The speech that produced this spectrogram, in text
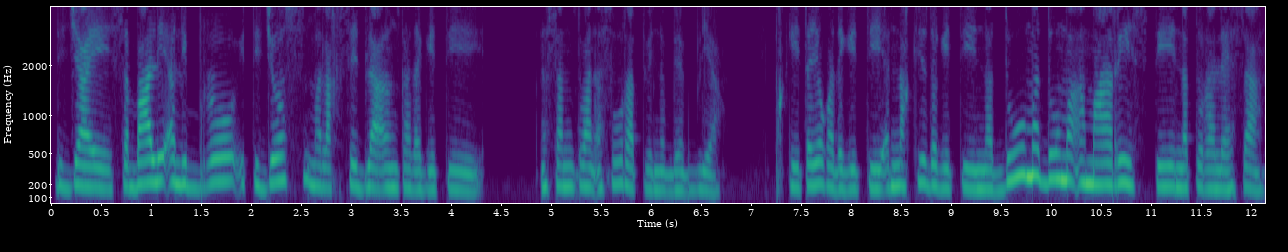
Dijay sa bali a libro iti Diyos malaksid laang kadagiti nasantuan asurat wino Biblia pakita yo kadagiti anak yo dagiti na duma-duma amaris ti naturalesa.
